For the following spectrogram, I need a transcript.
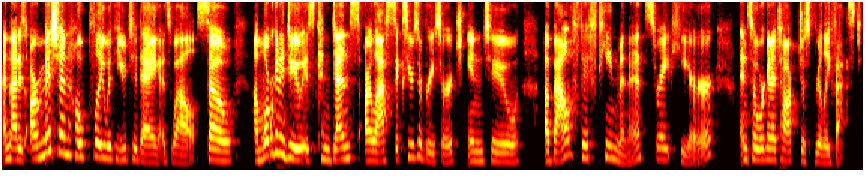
And that is our mission, hopefully with you today as well. So um, what we're going to do is condense our last six years of research into about 15 minutes right here. And so we're going to talk just really fast.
